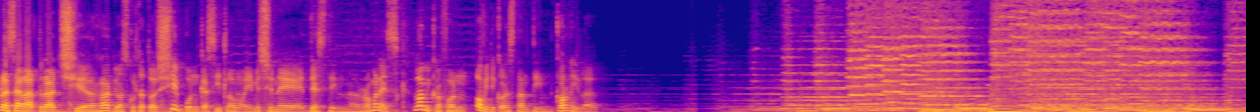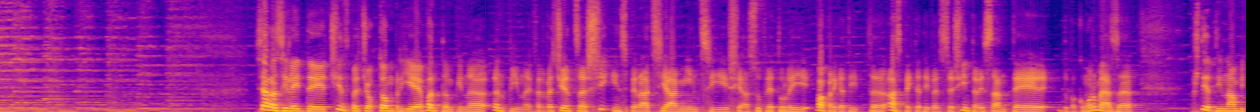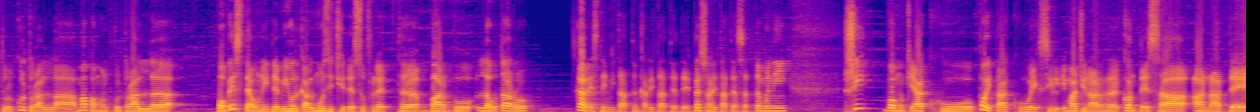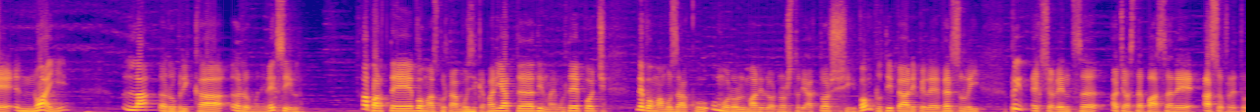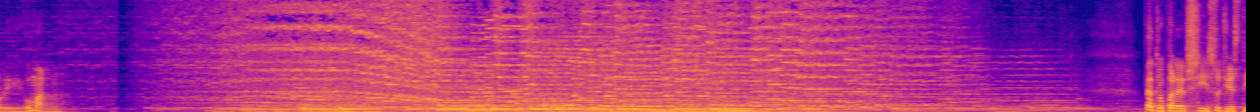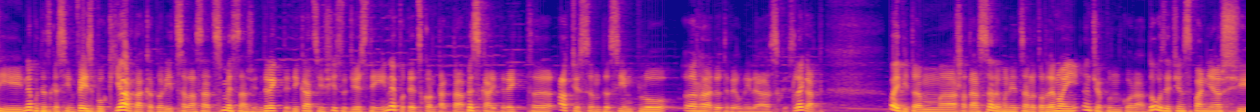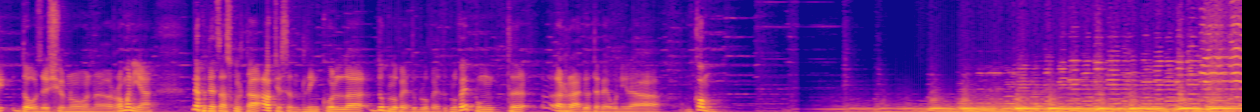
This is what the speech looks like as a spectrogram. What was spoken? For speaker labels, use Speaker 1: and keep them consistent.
Speaker 1: Bună seara, dragi radioascultători și bun găsit la o nouă emisiune Destin Românesc. La microfon, Ovidiu Constantin Cornilă. Seara zilei de 15 octombrie vă întâmpină în plină efervescență și inspirația minții și a sufletului v-a pregătit aspecte diverse și interesante după cum urmează. Știri din ambitul cultural la Mapamont Cultural, povestea unui demiurg al muzicii de suflet, Barbu Lăutaru, care este invitat în calitate de personalitatea săptămânii, și vom încheia cu poeta cu exil imaginar Contesa Ana de Noai, la rubrica Români în exil. Aparte, vom asculta muzică variată din mai multe epoci, ne vom amuza cu umorul marilor noștri actori și vom pluti pe aripile versului prin excelență această pasăre a sufletului uman. Pentru păreri și sugestii ne puteți găsi în Facebook, iar dacă doriți să lăsați mesaje în direct, dedicații și sugestii, ne puteți contacta pe Skype direct, accesând simplu Radio TV Unirea scris legat. Vă invităm așadar să rămâneți alături de noi, începând cu ora 20 în Spania și 21 în România. Ne puteți asculta accesând linkul www.radiotvunirea.com Thank you.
